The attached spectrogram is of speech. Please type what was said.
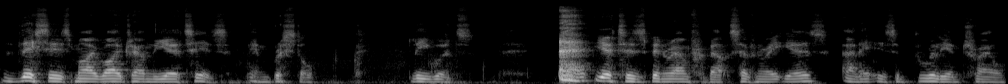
This is my ride round the Yer Tiz in Bristol, Leigh Woods. Yurt has been around for about seven or eight years and it is a brilliant trail.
